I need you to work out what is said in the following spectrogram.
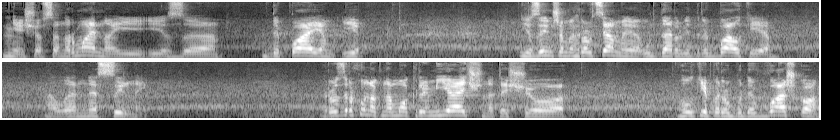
Ні, що все нормально. І, і з е, Депаєм, і... і з іншими гравцями удар від рибалки але не сильний. Розрахунок на мокрий м'яч, на те, що голкіперу буде важко.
